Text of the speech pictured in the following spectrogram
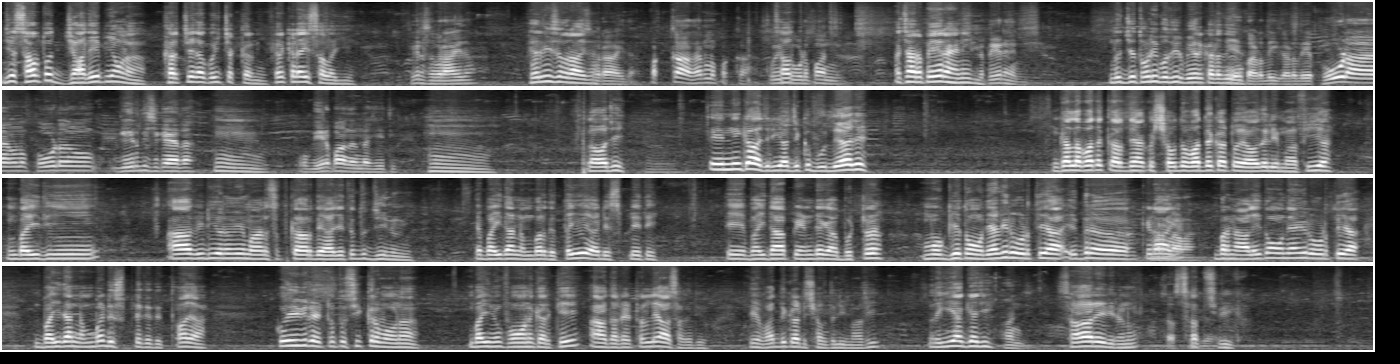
ਜੇ ਸਭ ਤੋਂ ਜ਼ਿਆਦਾ ਭਜਾਉਣਾ ਖਰਚੇ ਦਾ ਕੋਈ ਚੱਕਰ ਨਹੀਂ। ਫਿਰ ਕਿਹੜਾ ਹਿੱਸਾ ਲਾਈਏ? ਫਿਰ ਸਵਰਾਜ ਦਾ। ਫਿਰ ਵੀ ਸਵਰਾਜ ਦਾ? ਸਵਰਾਜ ਦਾ। ਪੱਕਾ ਸਰ ਨੂੰ ਪੱਕਾ। ਕੋਈ ਤੋੜ ਭੰਨ ਨਹੀਂ। ਅੱਛਾ ਰਿਪੇਅਰ ਹੈ ਨਹੀਂ। ਰਿਪੇਅਰ ਹੈ ਨਹੀਂ। ਦੂਜੇ ਥੋੜੀ ਬਹੁਤੀ ਰਿਪੇਅਰ ਕੱਢਦੇ ਆ। ਉਹ ਕੱਢਦੇ ਹੀ ਕੱਢਦੇ ਆ। ਫੋੜ ਆ ਹੁਣ ਫੋੜ ਗੇਅਰ ਦੀ ਸ਼ਿਕਾਇਤ ਆ। ਹੂੰ। ਉਹ ਗੇਅਰ ਪਾ ਦਿੰਦਾ ਛੇਤੀ। ਹੂੰ। ਲਓ ਜੀ ਇੰਨੀ ਕੁ ਹਾਜ਼ਰੀ ਅੱਜ ਕਬੂਲਿਆ ਜੇ। ਗੱਲਬਾਤ ਕਰਦੇ ਆ ਕੋਈ ਸ਼ਬਦ ਵੱਧ ਘੱਟ ਹੋਇਆ ਉਹਦੇ ਲਈ ਮਾਫੀ ਆ। ਬਾਈ ਦੀ ਆ ਵੀਡੀਓ ਨੂੰ ਵੀ ਮਾਣ ਸਤਿਕਾਰ ਦਿਆ ਜੇ ਤੇ ਦੂਜੀ ਨੂੰ ਵੀ। ਤੇ ਬਾਈ ਦਾ ਨੰਬਰ ਦਿੱਤਾ ਹੀ ਹੋਇਆ ਡਿਸਪਲੇ ਤੇ। ਤੇ ਬਾਈ ਦਾ ਪਿੰਡ ਹੈਗਾ ਬੁੱਟਰ ਮੋਗੇ ਤੋਂ ਆਉਂਦਿਆਂ ਵੀ ਰੋਡ ਤੇ ਆ ਇੱਧਰ ਕਿਹੜਾ ਆ ਗਿਆ? ਬਰਨਾਲੇ। ਤੋਂ ਆਉਂਦਿਆਂ ਵੀ ਰੋਡ ਤੇ ਆ। ਬਾਈ ਦਾ ਨੰਬਰ ਡਿਸਪਲੇ ਤੇ ਦਿੱਤਾ ਹੋਇਆ। ਕੋਈ ਵੀ ਰੈਟਰ ਤੁਸੀਂ ਕਰਵਾਉਣਾ ਬਾਈ ਨੂੰ ਫੋਨ ਕਰਕੇ ਆਪਦਾ ਰੈਟਰ ਲਿਆ ਸਕਦੇ ਹੋ। ਤੇ ਵੱਧ ਘੱਟ ਸ਼ਬਦ ਲਈ ਮਾਫੀ। ਲਈ ਆ ਗਿਆ ਜੀ? ਹਾਂਜੀ। ਸਾਰੇ ਵੀਰਾਂ ਨੂੰ ਸਤਿ ਸ੍ਰੀ ਸਤਿ ਸ਼੍ਰੀ ਅਕਾਲ।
